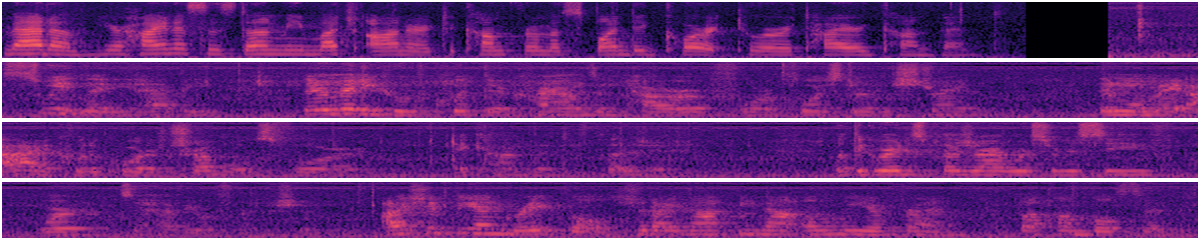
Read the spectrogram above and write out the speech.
Madam, your highness has done me much honor to come from a splendid court to a retired convent. Sweet Lady Happy, there are many who have quit their crowns and power for a cloister of restraint. Then well may I quit a court of troubles for a convent of pleasure. But the greatest pleasure I were to receive were to have your friendship. I should be ungrateful should I not be not only your friend, but humble servant.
